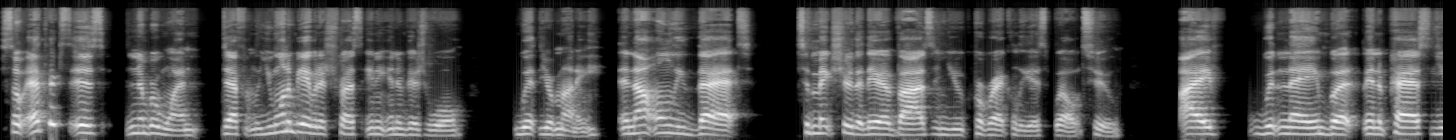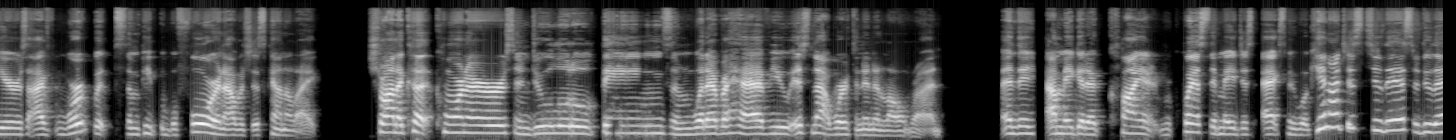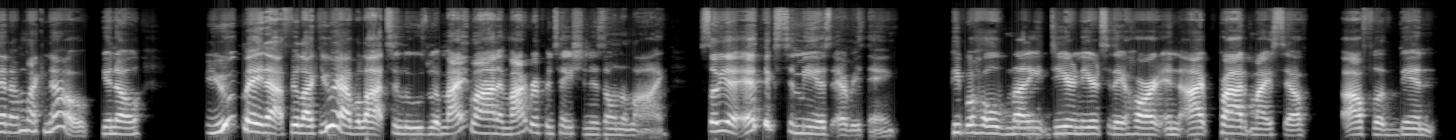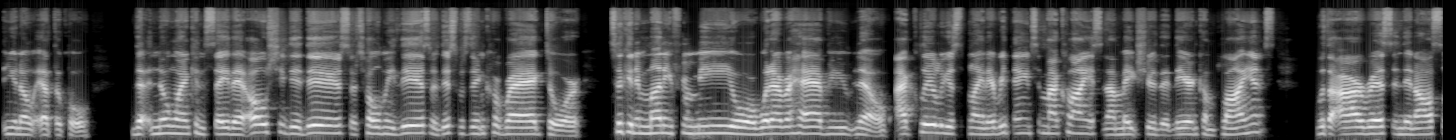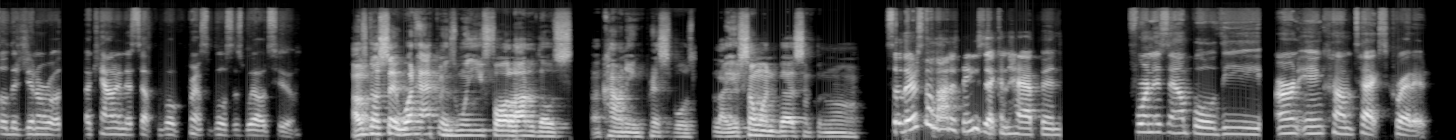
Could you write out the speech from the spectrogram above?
So, ethics is number one, definitely. You want to be able to trust any individual with your money. And not only that, to make sure that they're advising you correctly as well too. I wouldn't name, but in the past years, I've worked with some people before, and I was just kind of like, trying to cut corners and do little things and whatever have you, it's not worth it in the long run. And then I may get a client request that may just ask me, well, can I just do this or do that? And I'm like, no, you know, you may not feel like you have a lot to lose, but my line and my reputation is on the line. So yeah, ethics to me is everything. People hold money dear near to their heart, and I pride myself off of being, you know, ethical. That no one can say that, oh, she did this or told me this or this was incorrect or took any money from me or whatever have you. No, I clearly explain everything to my clients and I make sure that they're in compliance with the IRS and then also the general accounting acceptable principles as well too. I was gonna say, what happens when you fall out of those accounting principles? Like if someone does something wrong. So there's a lot of things that can happen. For an example, the earned income tax credit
